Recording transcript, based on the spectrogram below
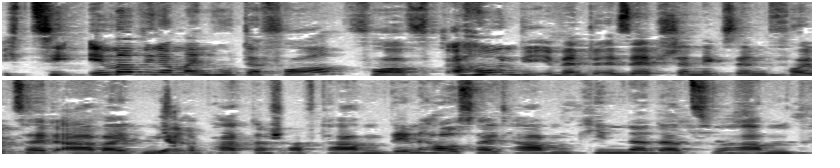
ich ziehe immer wieder meinen Hut davor, vor Frauen, die eventuell selbstständig sind, Vollzeit arbeiten, ja. ihre Partnerschaft haben, den Haushalt haben, Kinder dazu haben.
